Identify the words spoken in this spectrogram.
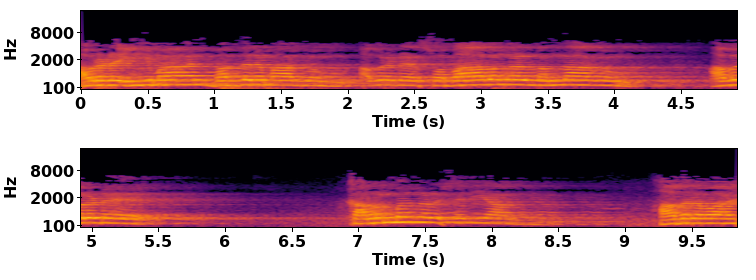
അവരുടെ ഈമാൻ ഭദ്രമാകും അവരുടെ സ്വഭാവങ്ങൾ നന്നാകും അവരുടെ കർമ്മങ്ങൾ ശരിയാകും. ആദരവായ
